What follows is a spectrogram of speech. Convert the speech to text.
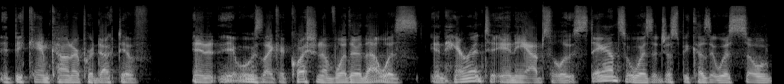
it became counterproductive and it was like a question of whether that was inherent to any absolute stance or was it just because it was so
